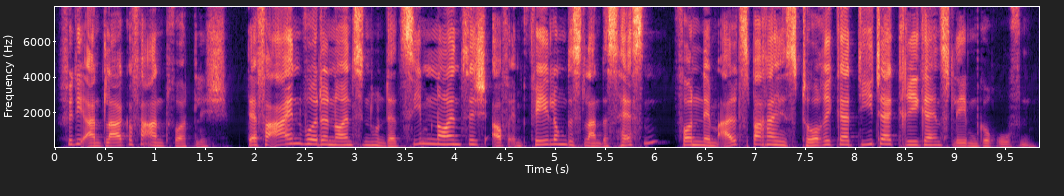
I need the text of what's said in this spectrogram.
für die Anlage verantwortlich. Der Verein wurde 1997 auf Empfehlung des Landes Hessen von dem Alsbacher Historiker Dieter Krieger ins Leben gerufen.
